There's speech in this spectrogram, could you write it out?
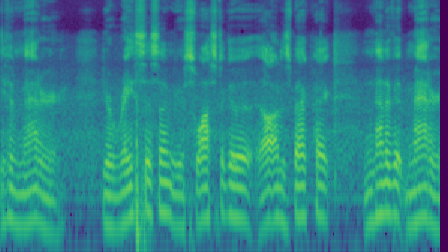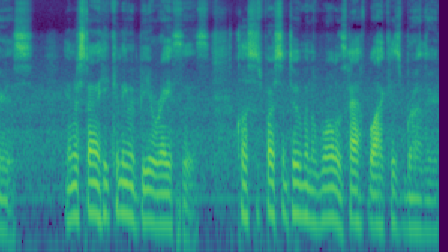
even matter. Your racism, your swastika on his backpack, none of it matters. You understand? That he couldn't even be a racist. Closest person to him in the world is half black, his brother.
